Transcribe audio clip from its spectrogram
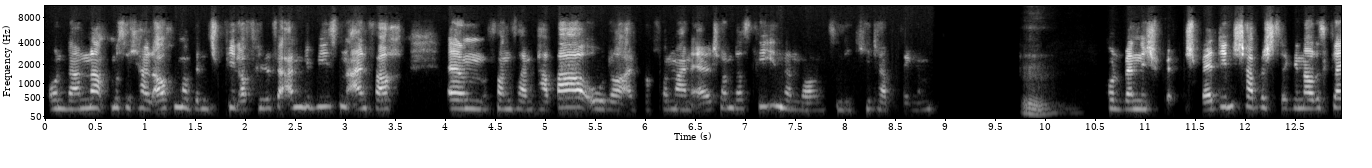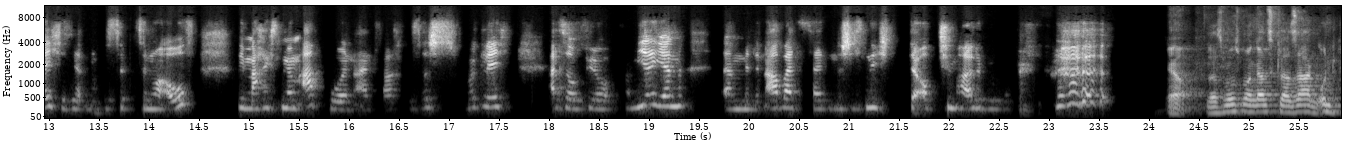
Und dann muss ich halt auch immer, bin ich viel auf Hilfe angewiesen, einfach ähm, von seinem Papa oder einfach von meinen Eltern, dass die ihn dann morgens in die Kita bringen. Mhm. Und wenn ich Spätdienst habe, ist genau das Gleiche. Sie hat nur bis 17 Uhr auf. Wie mache ich es mit dem Abholen einfach? Das ist wirklich, also für Familien ähm, mit den Arbeitszeiten ist es nicht der optimale Beruf. ja, das muss man ganz klar sagen. Und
